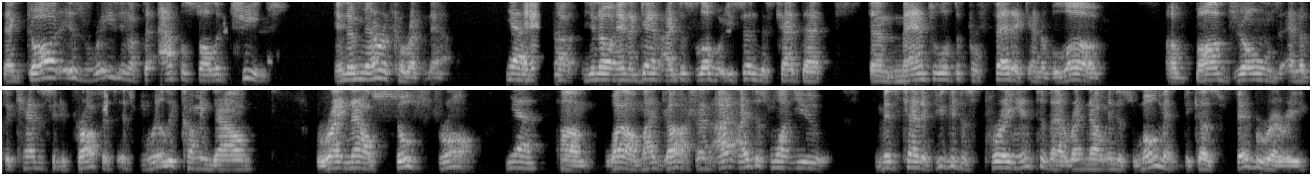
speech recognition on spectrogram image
that God is raising up the apostolic chiefs in America right now. Yeah. And uh, you know, and again, I just love what you said, Miss Kat, that that mantle of the prophetic and of love of Bob Jones and of the Kansas City prophets, it's really coming down right now so strong. Yeah. Um, wow, my gosh. And I, I just want you, Miss Kat, if you could just pray into that right now in this moment, because February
